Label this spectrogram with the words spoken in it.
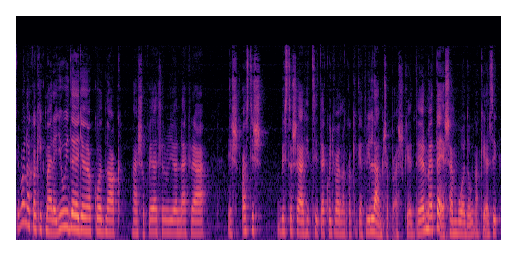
De vannak, akik már egy jó ideje gyanakodnak, mások véletlenül jönnek rá, és azt is biztos elhitszitek, hogy vannak, akiket villámcsapásként ér, mert teljesen boldognak érzik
